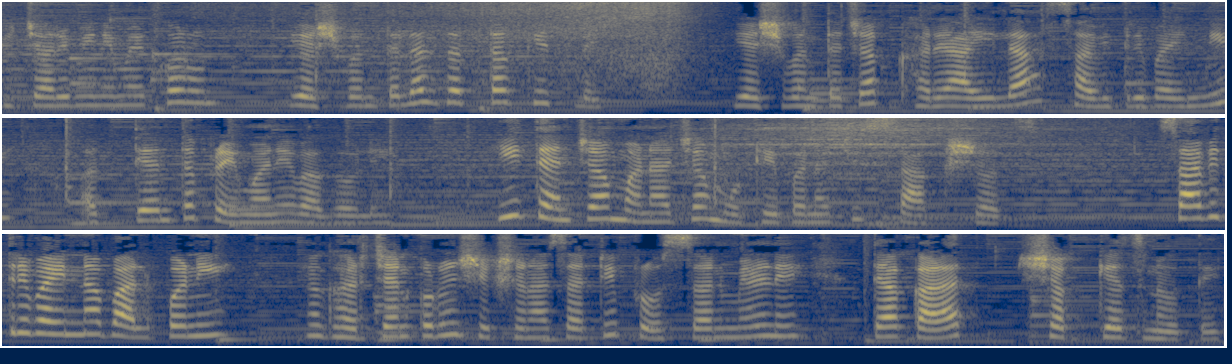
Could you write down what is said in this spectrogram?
विचारविनिमय करून यशवंतलाच दत्तक घेतले. यशवंतच्या खऱ्या आईला सावित्रीबाईंनी अत्यंत प्रेमाने वागवले. ही त्यांच्या मनाच्या मोठेपणाची साक्षच. सावित्रीबाईंना बालपणी घरच्यांकडून शिक्षणासाठी प्रोत्साहन मिळणे त्या काळात शक्यच नव्हते.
